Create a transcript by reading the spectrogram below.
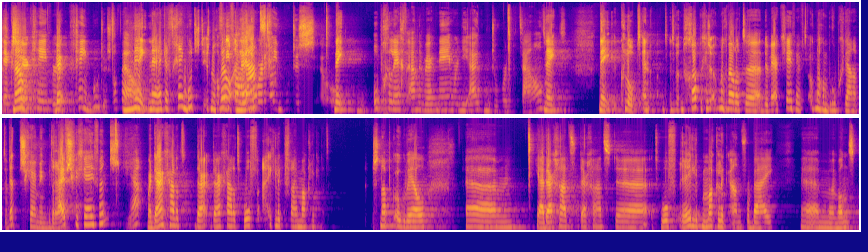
ex-werkgever wer- geen boetes, of wel? Nee, nee, hij krijgt geen boetes. Het is nog Of wel een hè, er laatste. worden geen boetes Nee, opgelegd aan de werknemer die uit moeten worden betaald. Nee, nee, klopt. En het, grappige is ook nog wel dat de, de werkgever heeft ook nog een beroep gedaan op de wet bescherming bedrijfsgegevens. Ja, Maar daar gaat het, daar, daar gaat het Hof eigenlijk vrij makkelijk. Dat snap ik ook wel. Ehm, ja, daar gaat, daar gaat de, het Hof redelijk makkelijk aan voorbij. Ehm, want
